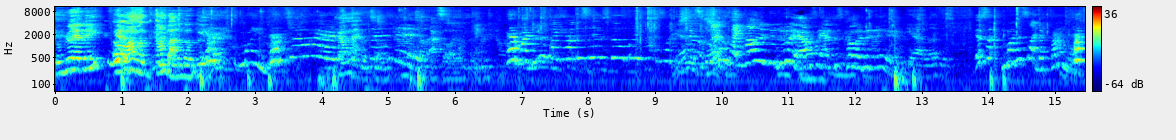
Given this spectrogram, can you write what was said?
Really? Oh, I'm, a, I'm about to go get her. I'm not gonna tell her. I'm gonna tell her I saw it on camera. I'm like, do you like how this is still? Like, I like, Yeah, shit. it's She was like, how did you do that? I was like, I just colored it in. Yeah, I love it. It's like, Mom, it's like the front one.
